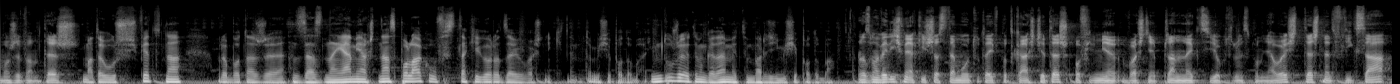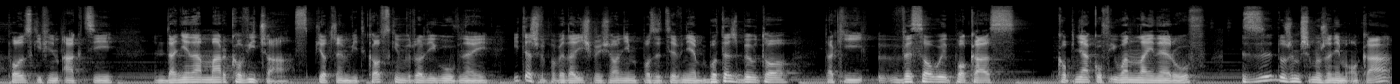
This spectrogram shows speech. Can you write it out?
Może wam też. Mateusz, świetna robota, że zaznajamiasz nas Polaków z takiego rodzaju właśnie kinem. To mi się podoba. Im dłużej o tym gadamy, tym bardziej mi się podoba. Rozmawialiśmy jakiś czas temu tutaj w podcaście też o filmie właśnie Plan Lekcji, o którym wspomniałeś, też Netflixa, polski film akcji Daniela Markowicza z Piotrem Witkowskim w roli głównej i też wypowiadaliśmy się o nim pozytywnie, bo też był to taki wesoły pokaz kopniaków i one-linerów z dużym przymrużeniem oka.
